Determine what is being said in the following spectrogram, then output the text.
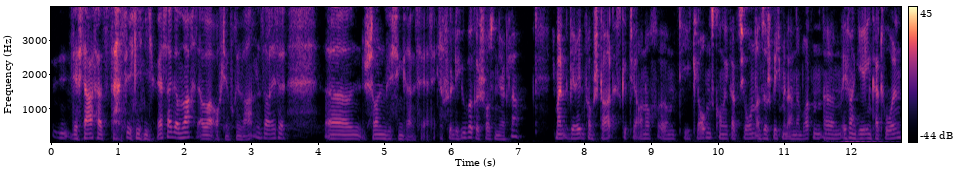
der Staat hat es tatsächlich nicht besser gemacht, aber auf der privaten Seite äh, schon ein bisschen grenzwertig. Ja, völlig übergeschossen, ja klar. Ich meine, wir reden vom Staat, es gibt ja auch noch ähm, die Glaubenskongregation, also sprich mit anderen Worten, ähm, Evangelien, Katholen,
